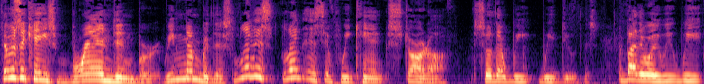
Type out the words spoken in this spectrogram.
There was a case Brandenburg. Remember this. Let us let us if we can start off so that we, we do this. And by the way, we, we,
